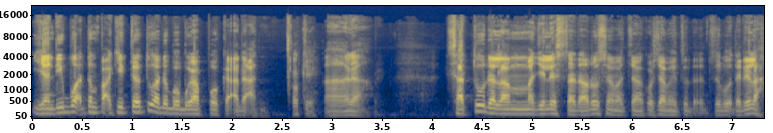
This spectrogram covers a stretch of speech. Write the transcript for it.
yang dibuat tempat kita tu ada beberapa keadaan. Okey. Ha, ada. Satu dalam majlis tadarus yang macam Coach Jamil tu sebut tadi lah.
